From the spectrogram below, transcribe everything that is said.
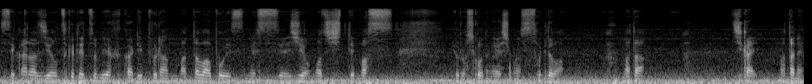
セカラジをつけてつぶやくかリプランまたはボイスメッセージをお待ちしてます。よろしくお願いします。それではまた次回またね。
